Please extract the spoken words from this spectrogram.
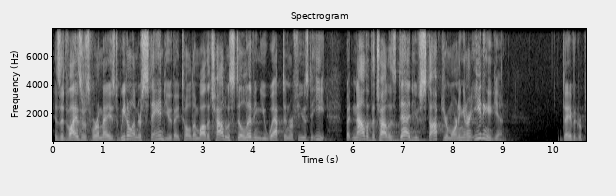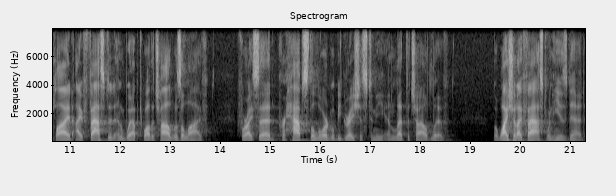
His advisors were amazed. We don't understand you, they told him. While the child was still living, you wept and refused to eat. But now that the child is dead, you've stopped your mourning and are eating again. David replied, I fasted and wept while the child was alive, for I said, Perhaps the Lord will be gracious to me and let the child live. But why should I fast when he is dead?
